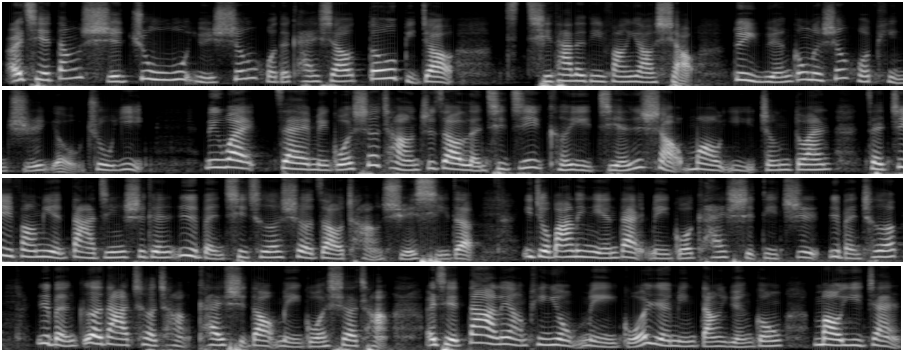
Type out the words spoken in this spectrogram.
而且当时住屋与生活的开销都比较其他的地方要小，对员工的生活品质有注意。另外，在美国设厂制造冷气机可以减少贸易争端，在这方面，大金是跟日本汽车设造厂学习的。一九八零年代，美国开始抵制日本车，日本各大车厂开始到美国设厂，而且大量聘用美国人民当员工，贸易战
